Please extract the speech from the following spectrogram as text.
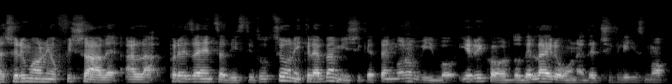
la cerimonia ufficiale alla presenza di istituzioni, club amici che tengono vivo il ricordo dell'airone del ciclismo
